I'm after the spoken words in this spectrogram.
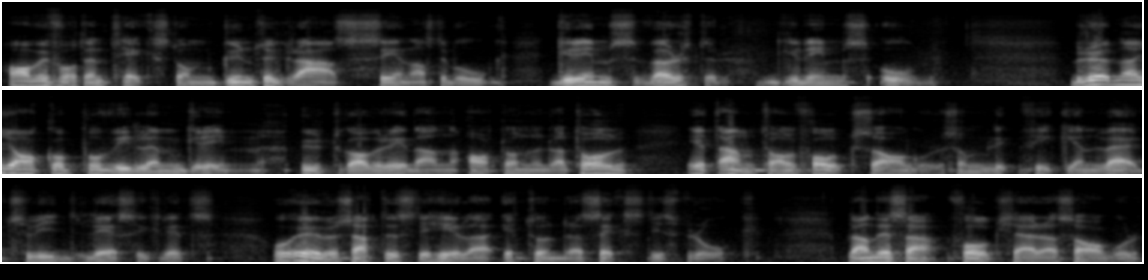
har vi fått en text om Günter Grass senaste bok Grimms Wörter, Grimms ord. Bröderna Jakob och Wilhelm Grimm utgav redan 1812 ett antal folksagor som fick en världsvid läsekrets och översattes till hela 160 språk. Bland dessa folkkära sagor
